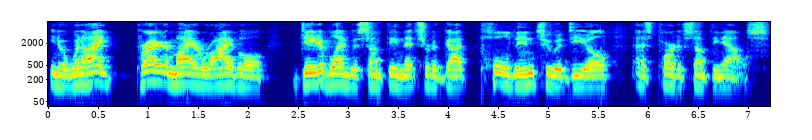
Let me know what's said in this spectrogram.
you know, when I prior to my arrival, DataBlend was something that sort of got pulled into a deal as part of something else.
